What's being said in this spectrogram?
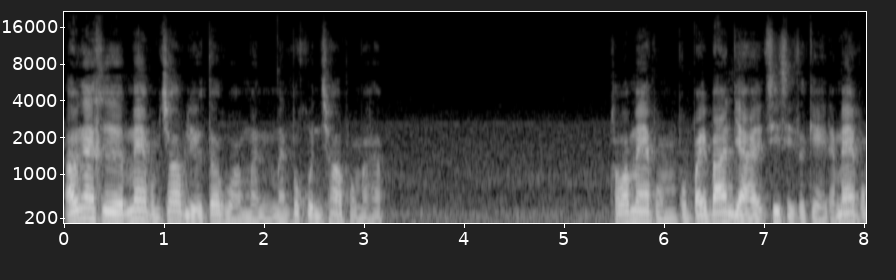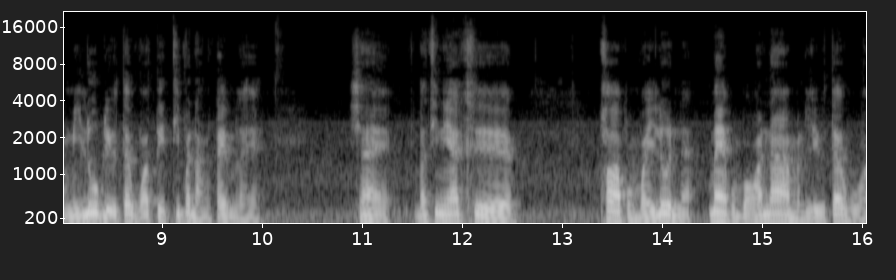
เอาง่ายคือแม่ผมชอบหลิวเตอร์หัวเหมือนเหมือนพวกคุณชอบผมอะครับ ราะว่าแม่ผมผมไปบ้านยายที่ศรีสะเกดแม่ผมมีรูปลิวเตอร์หัวติดที่ผนังเต็มเลย ใช่ แล้วทีเนี้ยคือ พ่อผมวัยรุ่นน่ะ แม่ผมบอกว่าหน้าเหมือนลิวเตอร์หัว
